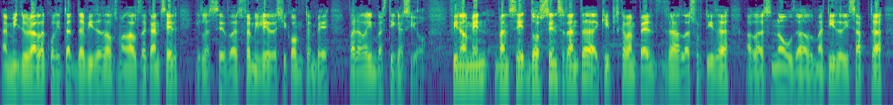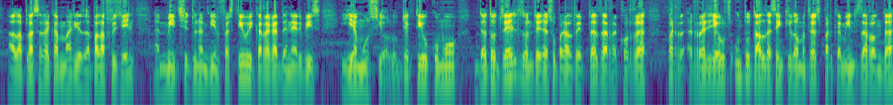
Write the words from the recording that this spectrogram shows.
a millorar la qualitat de vida dels malalts de càncer i les seves famílies, així com també per a la investigació. Finalment, van ser 270 equips que van prendre la sortida a les 9 del matí de dissabte a la plaça de Camp Màrio de Palafrugell enmig d'un ambient festiu i carregat de nervis i emoció. L'objectiu comú de tots ells doncs, era superar el repte de recórrer per relleus un total de 100 quilòmetres per camins de ronda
